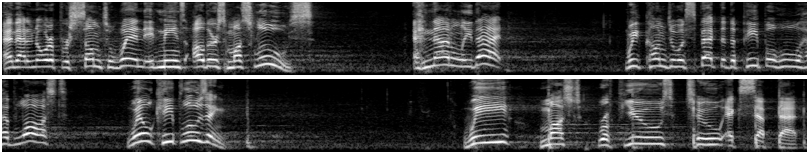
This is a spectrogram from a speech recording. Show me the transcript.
And that in order for some to win, it means others must lose. And not only that, we've come to expect that the people who have lost will keep losing. We must refuse to accept that.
